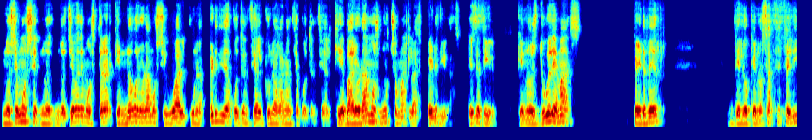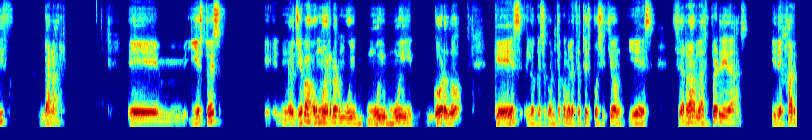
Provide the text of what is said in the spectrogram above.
nos, hemos, eh, nos lleva a demostrar que no valoramos igual una pérdida potencial que una ganancia potencial, que valoramos mucho más las pérdidas. Es decir, que nos duele más perder de lo que nos hace feliz ganar. Em, y esto es, eh, nos lleva a un error muy, muy, muy gordo, que es lo que se conoce como el efecto de exposición, y es cerrar las pérdidas y dejar,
